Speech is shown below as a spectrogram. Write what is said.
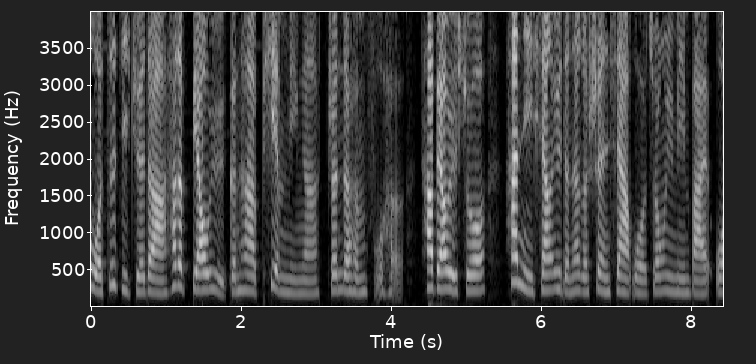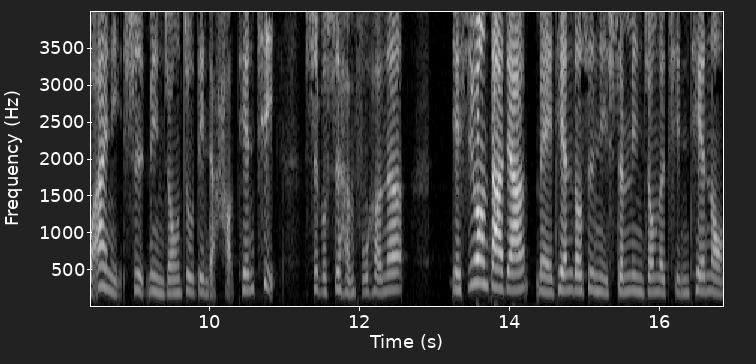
我自己觉得啊，它的标语跟它的片名啊，真的很符合。它标语说：“和你相遇的那个盛夏，我终于明白，我爱你是命中注定的好天气。”是不是很符合呢？也希望大家每天都是你生命中的晴天哦。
